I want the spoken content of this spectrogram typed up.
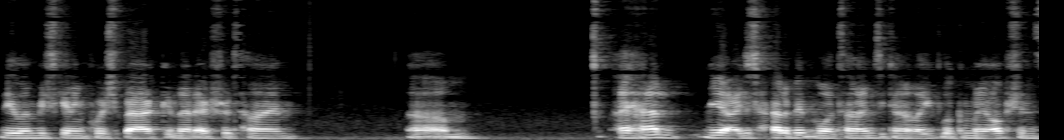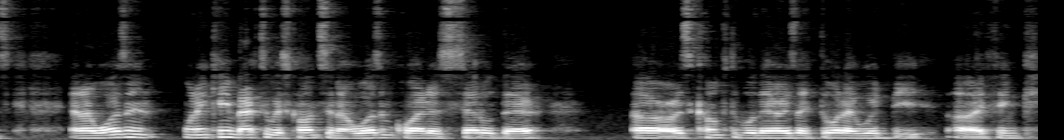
the Olympics getting pushed back and that extra time, um, I had yeah, I just had a bit more time to kind of like look at my options. And I wasn't when I came back to Wisconsin, I wasn't quite as settled there uh, or as comfortable there as I thought I would be. Uh, I think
